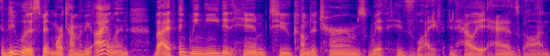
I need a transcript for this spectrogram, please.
and they would have spent more time on the island. But I think we needed him to come to terms with his life and how it has gone.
